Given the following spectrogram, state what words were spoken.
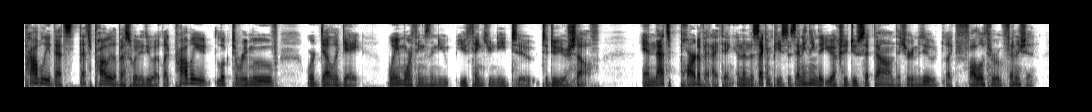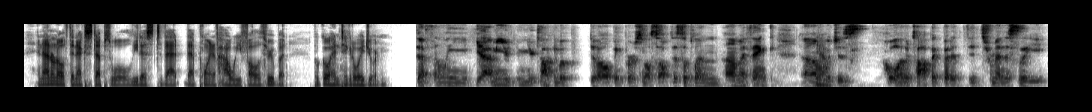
Probably that's that's probably the best way to do it. Like probably look to remove or delegate way more things than you you think you need to to do yourself. And that's part of it, I think. And then the second piece is anything that you actually do set down that you're going to do, like follow through, finish it. And I don't know if the next steps will lead us to that that point of how we follow through, but but go ahead and take it away, Jordan. Definitely, yeah. I mean, you're, I mean, you're talking about developing personal self discipline. Um, I think, um, yeah. which is a whole other topic, but it, it's tremendously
